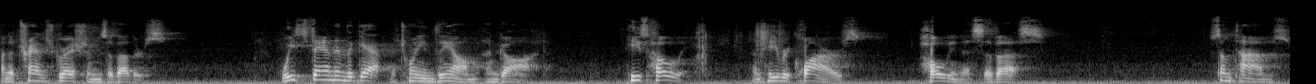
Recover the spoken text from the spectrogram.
and the transgressions of others. We stand in the gap between them and God. He's holy, and He requires holiness of us. Sometimes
